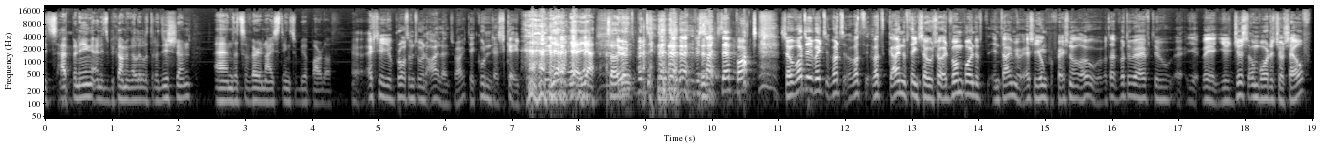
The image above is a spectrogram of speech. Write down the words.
it's happening and it's becoming a little tradition. And that's a very nice thing to be a part of. Yeah, actually, you brought them to an island, right? They couldn't escape. yeah, yeah, yeah. So the- but besides that part, so what, what, what, what, what kind of thing? So, so at one point of in time, you're as a young professional. Oh, what, what do I have to? Uh, you, just onboarded yourself,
